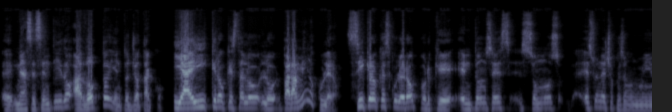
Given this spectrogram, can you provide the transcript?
eh, me hace sentido, adopto y entonces yo ataco. Y ahí creo que está lo, para mí lo culero. Sí creo que es culero porque entonces somos, es un hecho que somos muy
